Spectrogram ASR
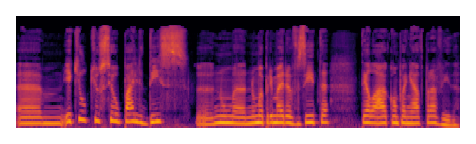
Uh, e aquilo que o seu pai lhe disse numa, numa primeira visita, tê-la acompanhado para a vida.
